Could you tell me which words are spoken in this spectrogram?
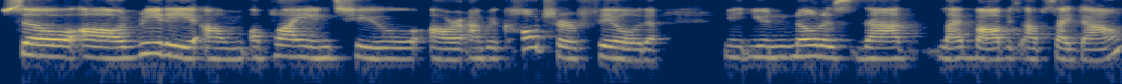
So uh, really um, applying to our agriculture field, you, you notice that light bulb is upside down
